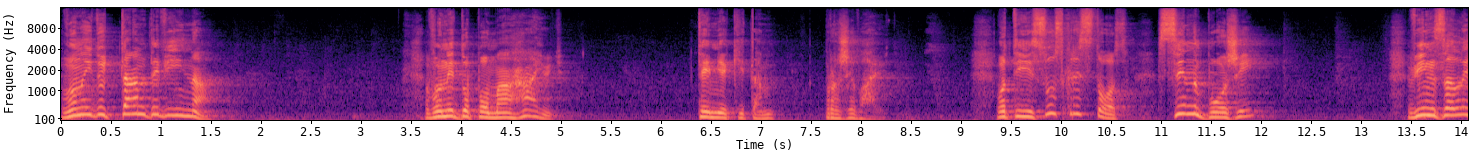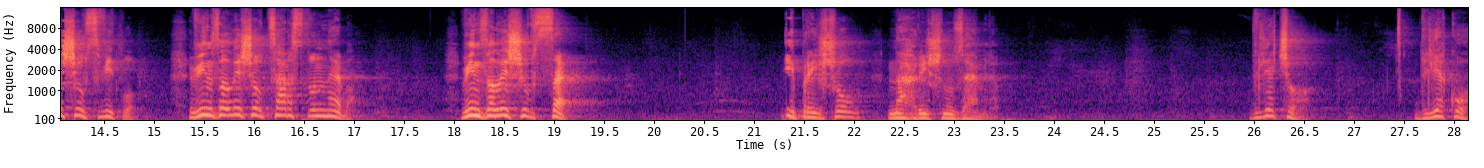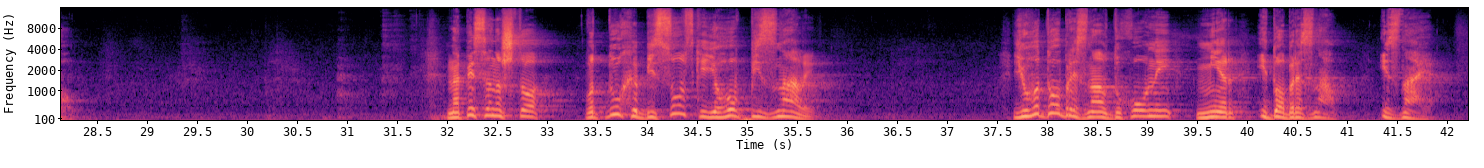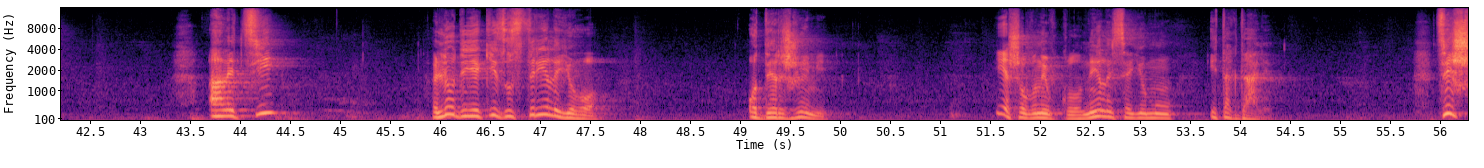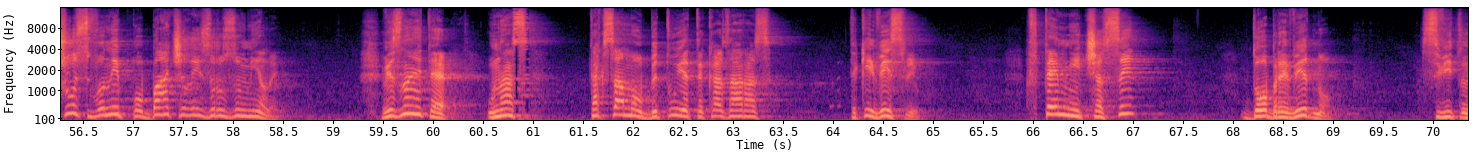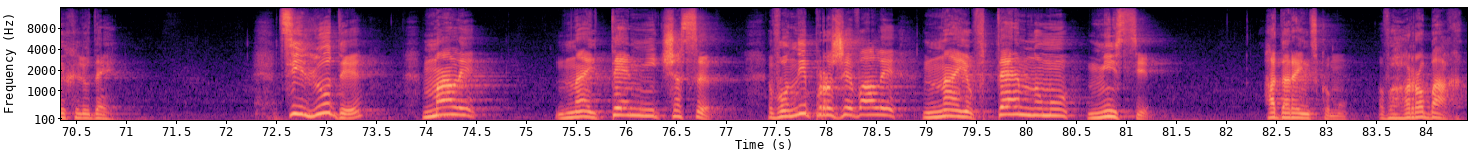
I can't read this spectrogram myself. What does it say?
Вони йдуть там, де війна. Вони допомагають тим, які там проживають. От Ісус Христос, Син Божий, Він залишив світло, Він залишив царство неба, Він залишив все і прийшов на грішну землю. Для чого? Для кого? Написано, що от дух бісовський його впізнали. Його добре знав духовний мір і добре знав і знає. Але ці люди, які зустріли його, одержимі. Є, що вони вклонилися йому і так далі. Це щось вони побачили і зрозуміли. Ви знаєте, у нас так само битує така зараз такий вислів. В темні часи добре видно світлих людей. Ці люди мали найтемні часи. Вони проживали в темному місці. Гадаринському в гробах.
